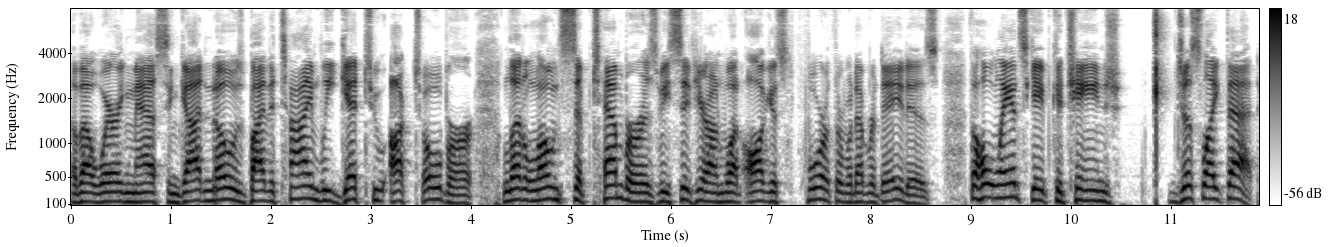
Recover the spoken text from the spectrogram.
about wearing masks, and God knows by the time we get to October, let alone September, as we sit here on what August fourth or whatever day it is, the whole landscape could change just like that.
